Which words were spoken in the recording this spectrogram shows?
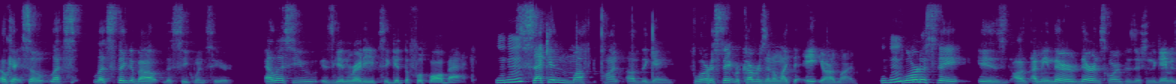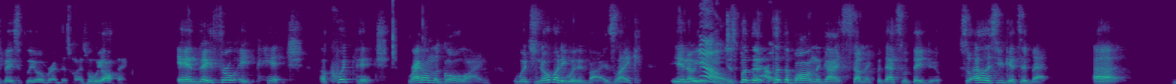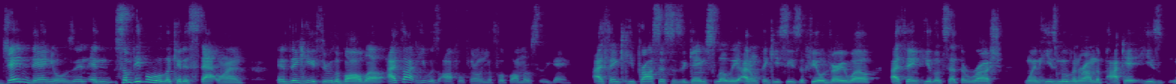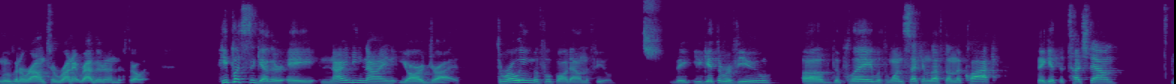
Okay, so let's let's think about the sequence here. LSU is getting ready to get the football back. Mm-hmm. Second muffed punt of the game. Florida State recovers it on like the 8-yard line. Mm-hmm. Florida State is uh, I mean, they're they're in scoring position. The game is basically over at this point. That's what we all think. And they throw a pitch, a quick pitch right on the goal line, which nobody would advise. Like, you know, you- you, just put the no. put the ball in the guy's stomach, but that's what they do. So LSU gets it back. Uh, Jayden Daniels, and, and some people will look at his stat line and think he threw the ball well. I thought he was awful throwing the football most of the game. I think he processes the game slowly. I don't think he sees the field very well. I think he looks at the rush when he's moving around the pocket, he's moving around to run it rather than to throw it. He puts together a 99 yard drive, throwing the football down the field. They, you get the review of the play with one second left on the clock. They get the touchdown.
